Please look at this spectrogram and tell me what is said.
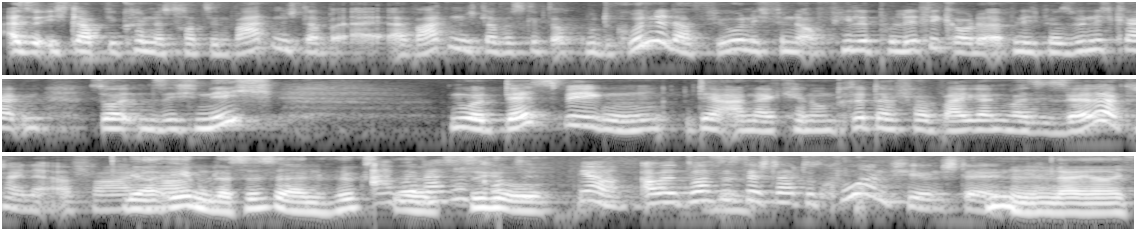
Also ich glaube, wir können das trotzdem warten. Ich glaube, äh, erwarten. Ich glaube, es gibt auch gute Gründe dafür. Und ich finde auch viele Politiker oder öffentliche Persönlichkeiten sollten sich nicht nur deswegen der Anerkennung Dritter verweigern, weil sie selber keine erfahren ja, haben. Ja, eben, das ist ja ein höchst aber das Psycho. Ist trotzdem, ja, aber das ist der Status quo an vielen Stellen. Hm, naja, ich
